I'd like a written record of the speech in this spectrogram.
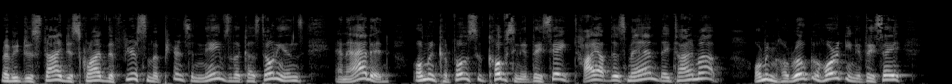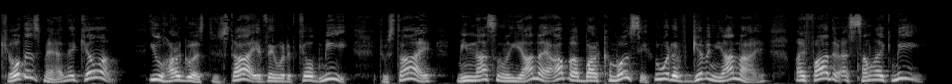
Rabbi Dustai described the fearsome appearance and names of the custodians and added, Omrim kafosu kofsin, if they say, tie up this man, they tie him up. Omrim harogu horgin, if they say, kill this man, they kill him. You hargu as Dustai if they would have killed me. Dustai, min nasan Yanai Abba bar Kamosi, who would have given Yanai, my father, a son like me.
